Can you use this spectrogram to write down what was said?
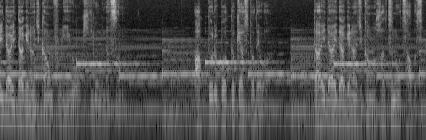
大々だけの時間フリーをお聞きの皆さん。Apple Podcast では大々だけな時間初のサブスク。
